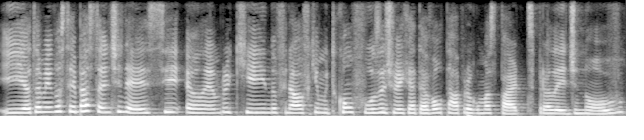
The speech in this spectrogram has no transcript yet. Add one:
E eu também gostei bastante desse. Eu lembro que no final eu fiquei muito confusa, tive que até voltar para algumas partes para ler de novo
